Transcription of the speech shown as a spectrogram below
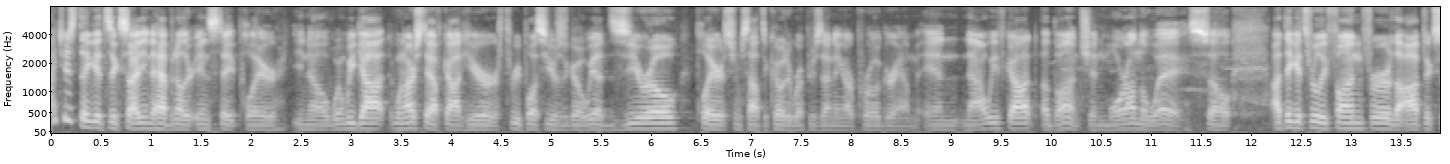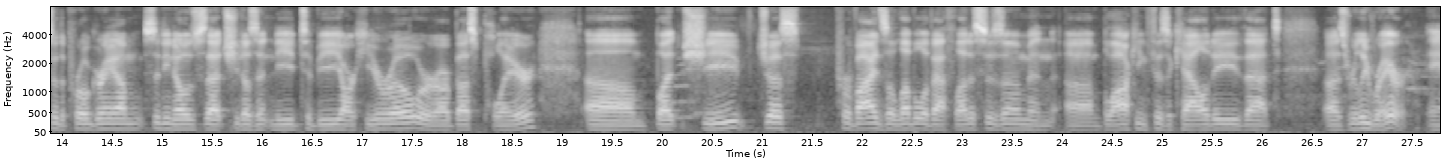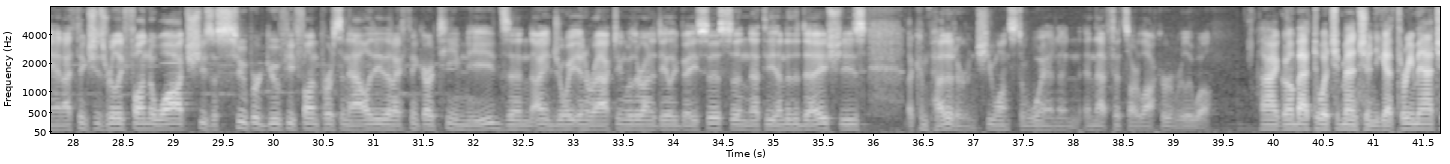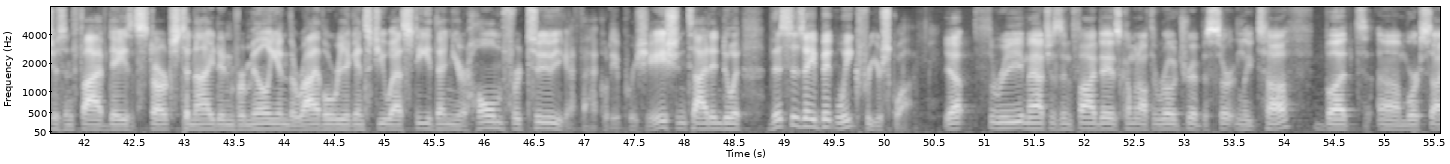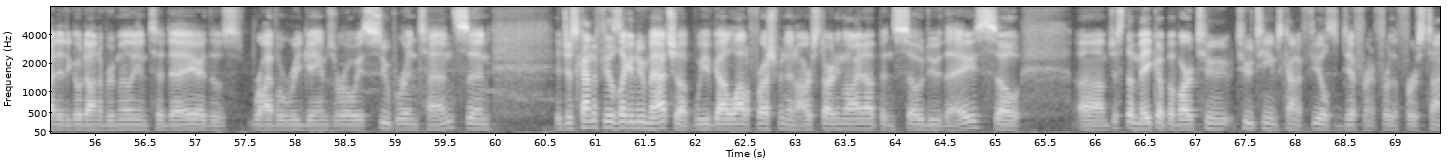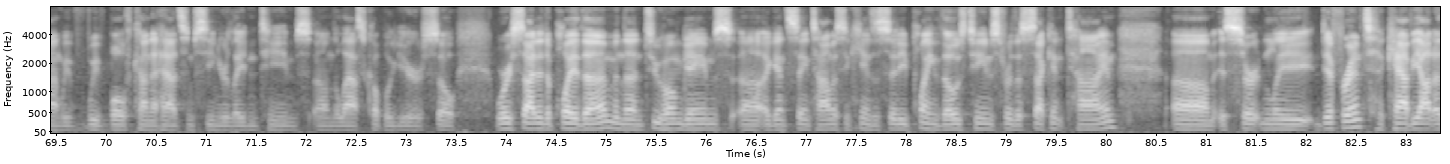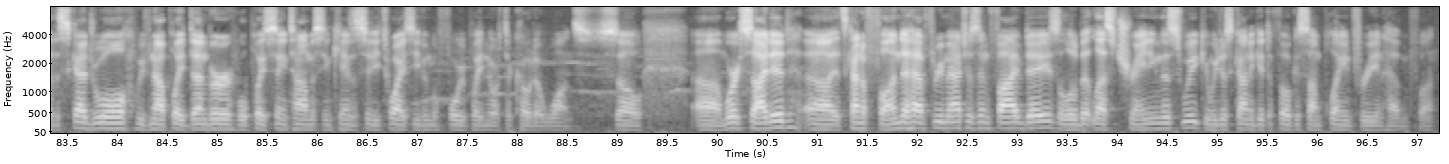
I just think it's exciting to have another in-state player. You know, when we got when our staff got here three plus years ago, we had zero players from South Dakota representing our program, and now we've got a bunch and more on the way. So, I think it's really fun for the optics of the program. Sydni knows that she doesn't need to be our hero or our best player. Um, but she just provides a level of athleticism and um, blocking physicality that uh, is really rare. And I think she's really fun to watch. She's a super goofy, fun personality that I think our team needs. And I enjoy interacting with her on a daily basis. And at the end of the day, she's a competitor and she wants to win. And, and that fits our locker room really well. All right, going back to what you mentioned, you got three matches in five days. It starts tonight in Vermillion, the rivalry against USD. Then you're home for two. You got faculty appreciation tied into it. This is a big week for your squad. Yep, three matches in five days coming off the road trip is certainly tough, but um, we're excited to go down to Vermillion today. Those rivalry games are always super intense, and it just kind of feels like a new matchup. We've got a lot of freshmen in our starting lineup, and so do they. So um, just the makeup of our two two teams kind of feels different for the first time. We've we've both kind of had some senior laden teams um, the last couple years, so we're excited to play them, and then two home games uh, against St. Thomas and Kansas City. Playing those teams for the second time um, is certainly different. A caveat of the schedule: we've now played Denver. We'll play St. Thomas and Kansas City twice, even before we played North Dakota once. So. Um, we're excited. Uh, it's kind of fun to have three matches in five days, a little bit less training this week, and we just kind of get to focus on playing free and having fun.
